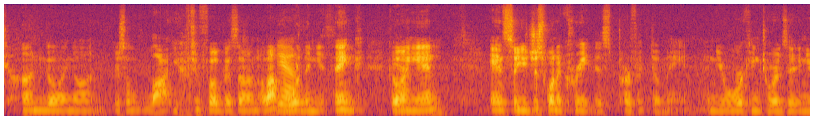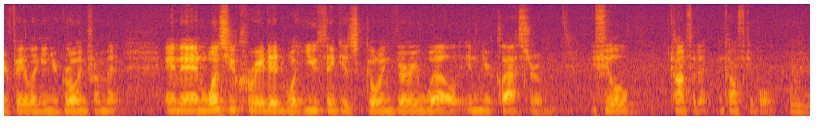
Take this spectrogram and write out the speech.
ton going on. There's a lot you have to focus on, a lot Yeah. more than you think going in. And so you just want to create this perfect domain. And you're working towards it and you're failing and you're growing from it. And then once you created what you think is going very well in your classroom, you feel confident and comfortable. Mm-hmm.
